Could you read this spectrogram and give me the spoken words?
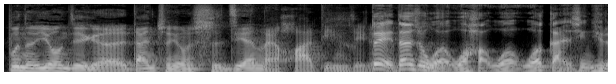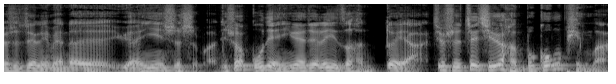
不能用这个单纯用时间来划定这个。对，但是我我好我我感兴趣的是这里面的原因是什么？你说古典音乐这例子很对啊，就是这其实很不公平嘛。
